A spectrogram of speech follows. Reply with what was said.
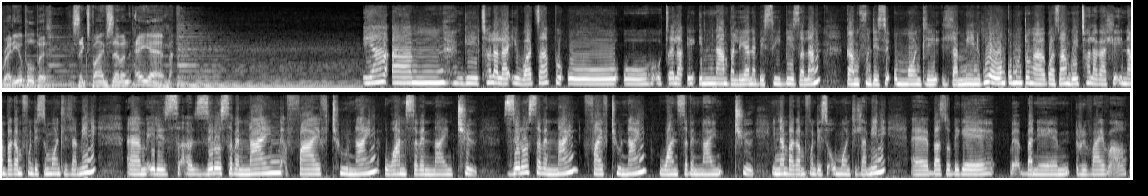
Radio Pulpit 657 AM Ya um ngithola la iWhatsApp u ucela inamba leyana besibiza lam kamfundisi uMondli Dlamini. Kuwo wonke umuntu ongakwazanga uyithola kahle inamba kamfundisi uMondli Dlamini. Um it is uh, 0795291792 0795291792 inamba kamfundisi uMondli Dlamini eh bazobeke bane revival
